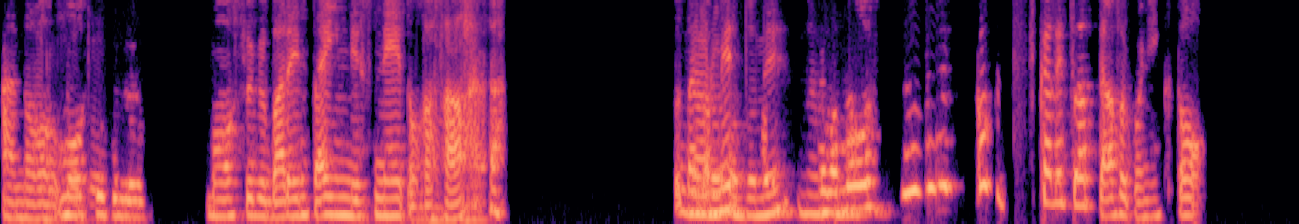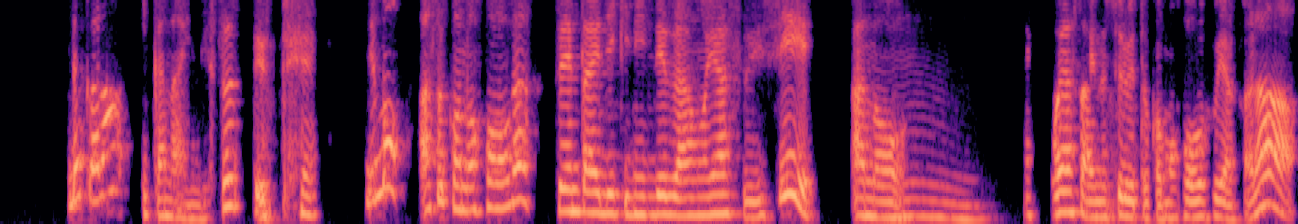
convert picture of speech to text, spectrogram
あなの。もうすぐ、もうすぐバレンタインですねとかさ、なんかめっちゃ、ほどね。なるほど。なんかもうすっごく疲れちゃって、あそこに行くと。だから行かないんですって言って。でも、あそこの方が全体的に値段は安いし、あうの、ん。お野菜の種類とかも豊富やから、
